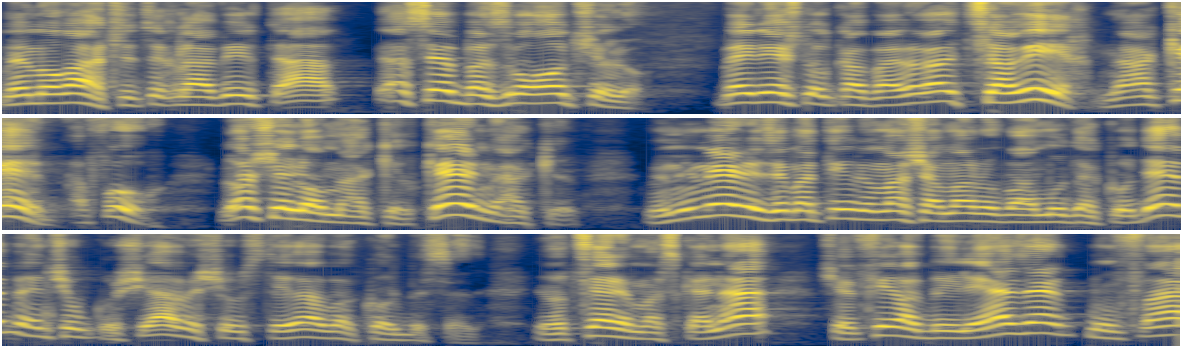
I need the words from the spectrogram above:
בממורת שצריך להעביר תער, יעשה בזרועות שלו. בין יש לו כפיים, צריך, מעכב, הפוך. לא שלא מעכב, כן מעכב. וממילא זה מתאים למה שאמרנו בעמוד הקודם, ואין שום קושייה ושום סתירה והכל בסדר. יוצא למסקנה שלפי רבי אליעזר תנופה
